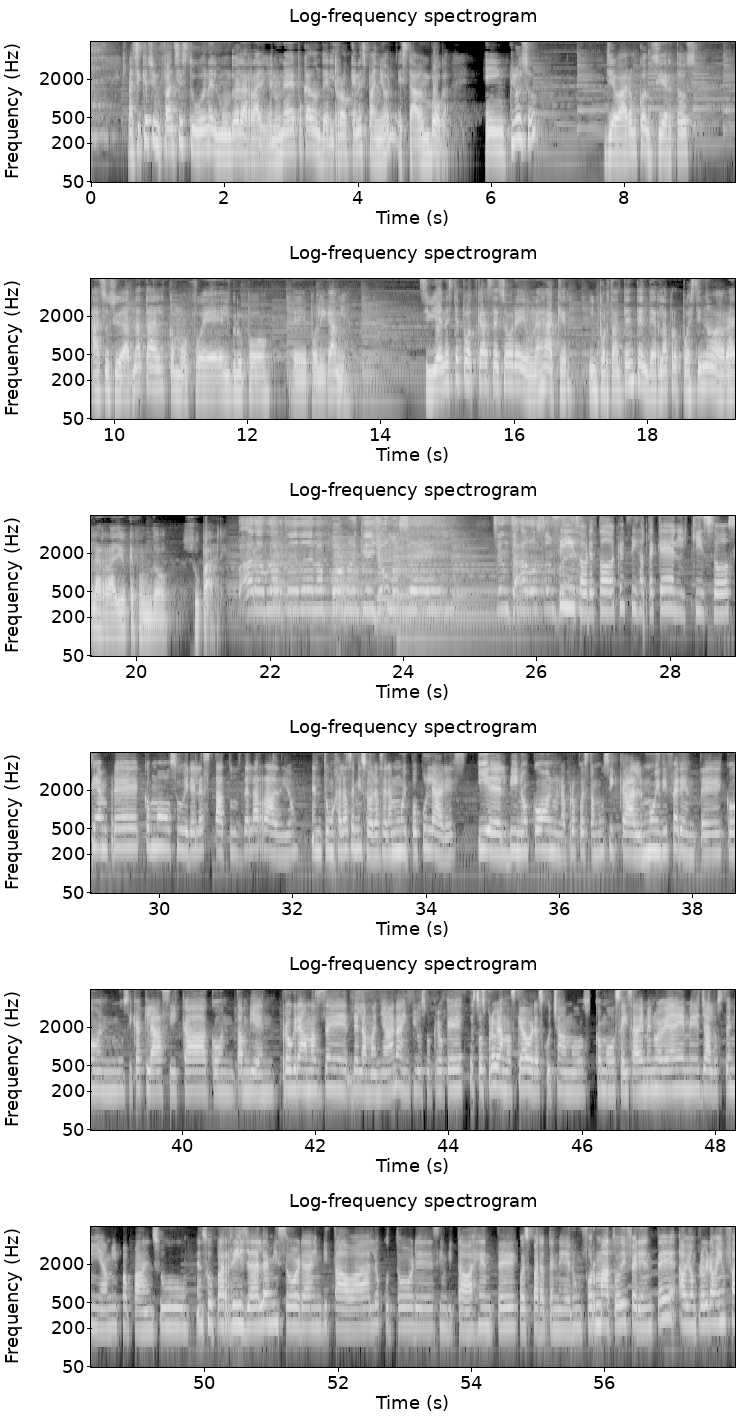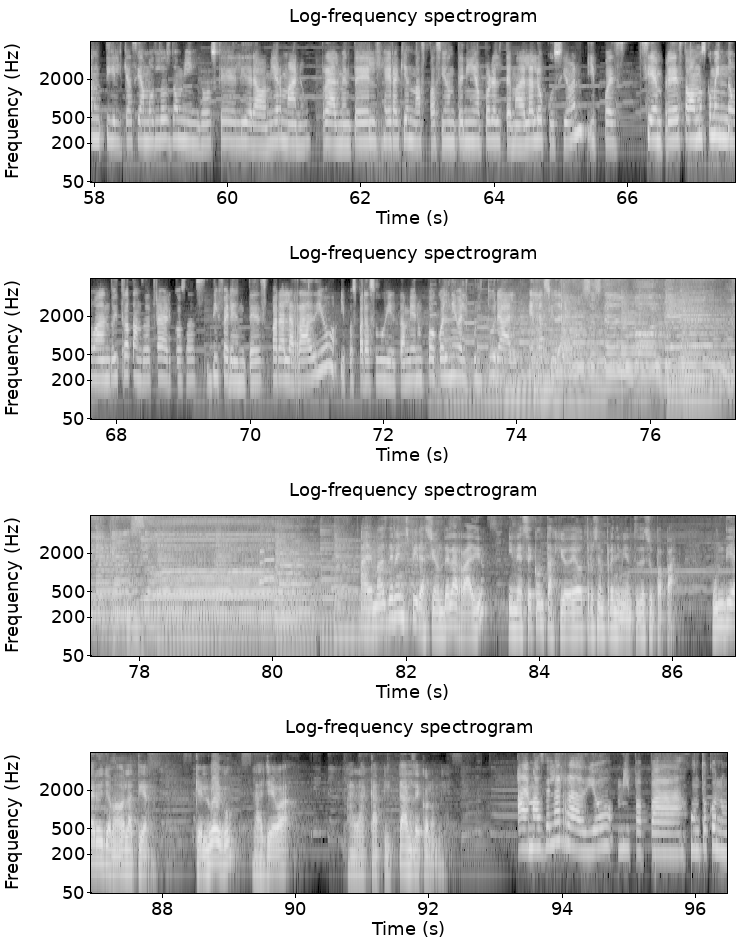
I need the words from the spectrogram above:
Así que su infancia estuvo en el mundo de la radio, en una época donde el rock en español estaba en boga. E incluso llevaron conciertos a su ciudad natal como fue el grupo de Poligamia. Si bien este podcast es sobre una hacker, importante entender la propuesta innovadora de la radio que fundó su padre. Para hablarte de la forma en que yo sé Sí, sobre todo que fíjate que él quiso siempre como subir el estatus de la radio. En Tunja las emisoras eran muy populares y él vino con una propuesta musical muy diferente, con música clásica, con también programas de, de, la mañana, incluso creo que estos programas que ahora escuchamos como 6 a.m., 9 a.m., ya los tenía mi papá en su, en su parrilla de la emisora, invitaba locutores, invitaba gente pues para tener un formato diferente. Había un programa infantil que hacíamos los domingos que lideraba mi hermano, realmente él era quien más pasión tenía por el tema de la y pues siempre estábamos como innovando y tratando de traer cosas diferentes para la radio y pues para subir también un poco el nivel cultural en la ciudad. Además de la inspiración de la radio, Inés se contagió de otros emprendimientos de su papá, un diario llamado La Tierra, que luego la lleva a la capital de Colombia. Además de la radio, mi papá junto con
